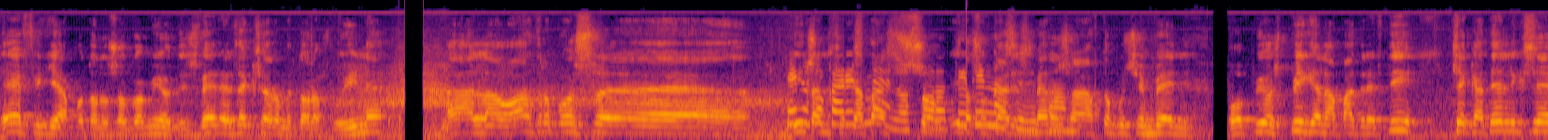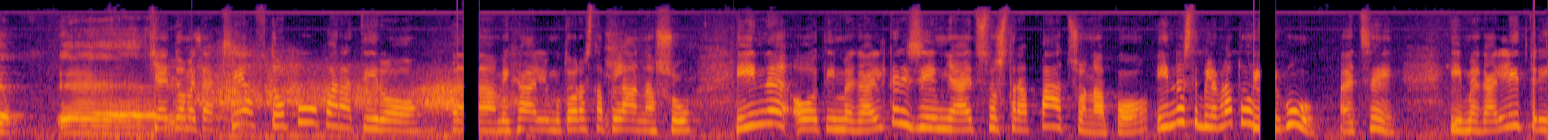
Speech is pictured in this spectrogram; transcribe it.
έφυγε από το νοσοκομείο της Βέρειας. Δεν ξέρουμε τώρα που είναι. Αλλά ο άνθρωπος ε, Είναι ήταν σε σοκαρισμένος κατάσταση τώρα. σοκ. Τι- Ήταν τι να σοκαρισμένος συζητάμε; αυτό που συμβαίνει. Ο οποίος πήγε να παντρευτεί και κατέληξε. Ε, Και εντωμεταξύ αυτό που παρατηρώ, ε, Μιχάλη μου, τώρα στα πλάνα σου, είναι ότι η μεγαλύτερη ζήμια, έτσι στο στραπάτσο να πω, είναι στην πλευρά του οδηγού, έτσι. Η μεγαλύτερη,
